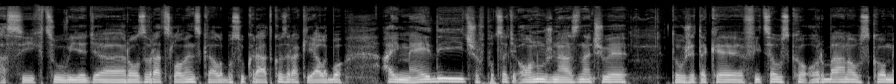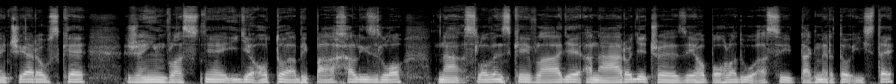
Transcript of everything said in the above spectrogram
asi chcú vidieť rozvrat Slovenska, alebo sú krátkozraky, alebo aj médií, čo v podstate on už naznačuje, to už je také Ficovsko, Orbánovsko, Mečiarovské, že im vlastne ide o to, aby páchali zlo na slovenskej vláde a národe, čo je z jeho pohľadu asi takmer to isté.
